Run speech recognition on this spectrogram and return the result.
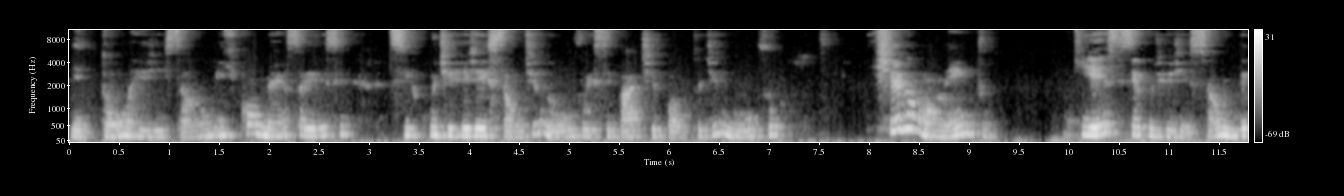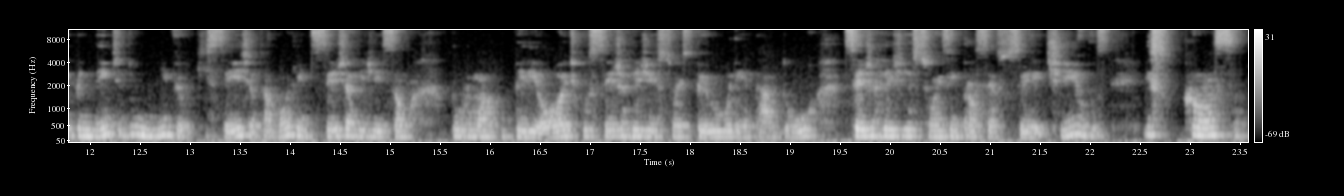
e aí toma rejeição e começa esse ciclo de rejeição de novo, esse bate e volta de novo. Chega um momento que esse ciclo de rejeição, independente do nível que seja, tá bom, gente? Seja rejeição por uma, um periódico, seja rejeições pelo orientador, seja rejeições em processos seletivos, isso cansa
